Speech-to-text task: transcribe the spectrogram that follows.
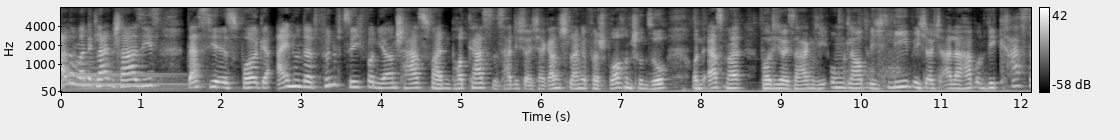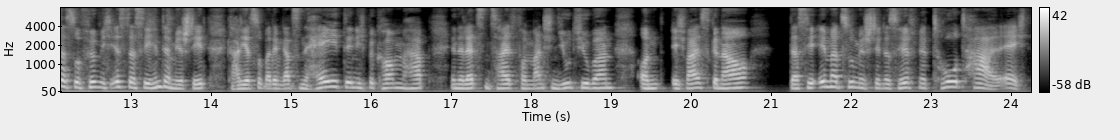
Hallo meine kleinen Chasis, das hier ist Folge 150 von Jörn Schaas feinen Podcast. Das hatte ich euch ja ganz lange versprochen schon so. Und erstmal wollte ich euch sagen, wie unglaublich lieb ich euch alle hab und wie krass das so für mich ist, dass ihr hinter mir steht. Gerade jetzt so bei dem ganzen Hate, den ich bekommen habe in der letzten Zeit von manchen YouTubern. Und ich weiß genau, dass ihr immer zu mir steht. Das hilft mir total, echt.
